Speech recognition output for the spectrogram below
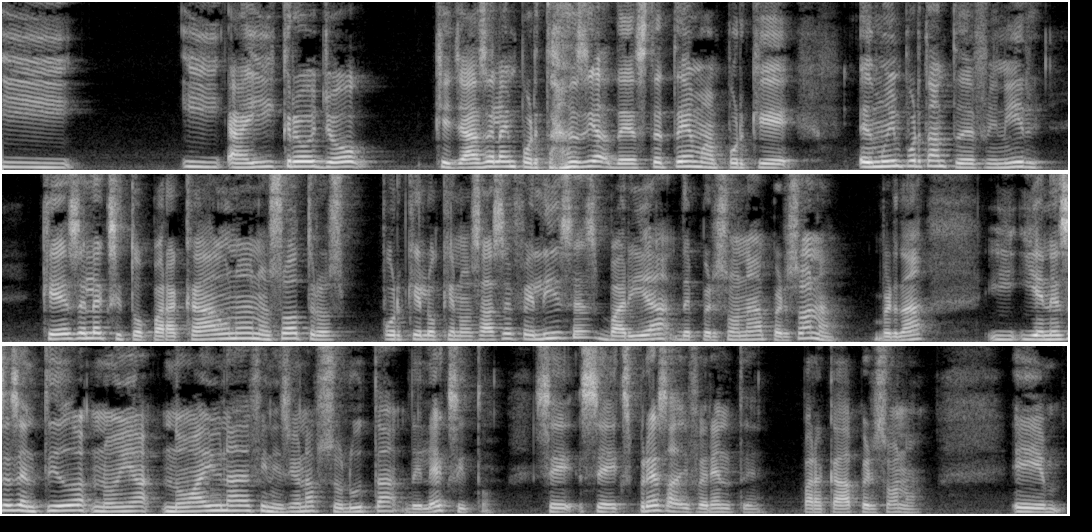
y, ahí creo yo que ya hace la importancia de este tema, porque es muy importante definir qué es el éxito para cada uno de nosotros, porque lo que nos hace felices varía de persona a persona, ¿verdad? Y, en ese sentido no, no hay una definición absoluta del éxito, se, se expresa diferente para cada persona. Eh,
